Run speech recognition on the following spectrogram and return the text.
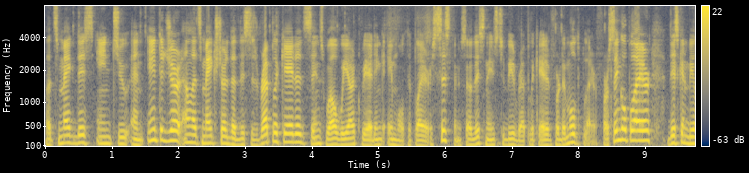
Let's make this into an integer and let's make sure that this is replicated since well we are creating a multiplayer system. So this needs to be replicated for the multiplayer. For single player this can be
